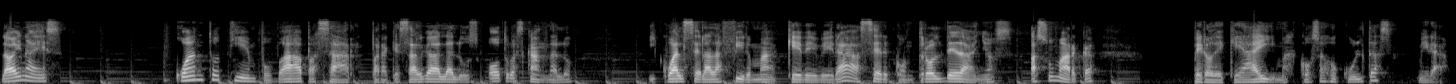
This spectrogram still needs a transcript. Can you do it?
La vaina es, ¿cuánto tiempo va a pasar para que salga a la luz otro escándalo? ¿Y cuál será la firma que deberá hacer control de daños a su marca pero de que hay más cosas ocultas, mira,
